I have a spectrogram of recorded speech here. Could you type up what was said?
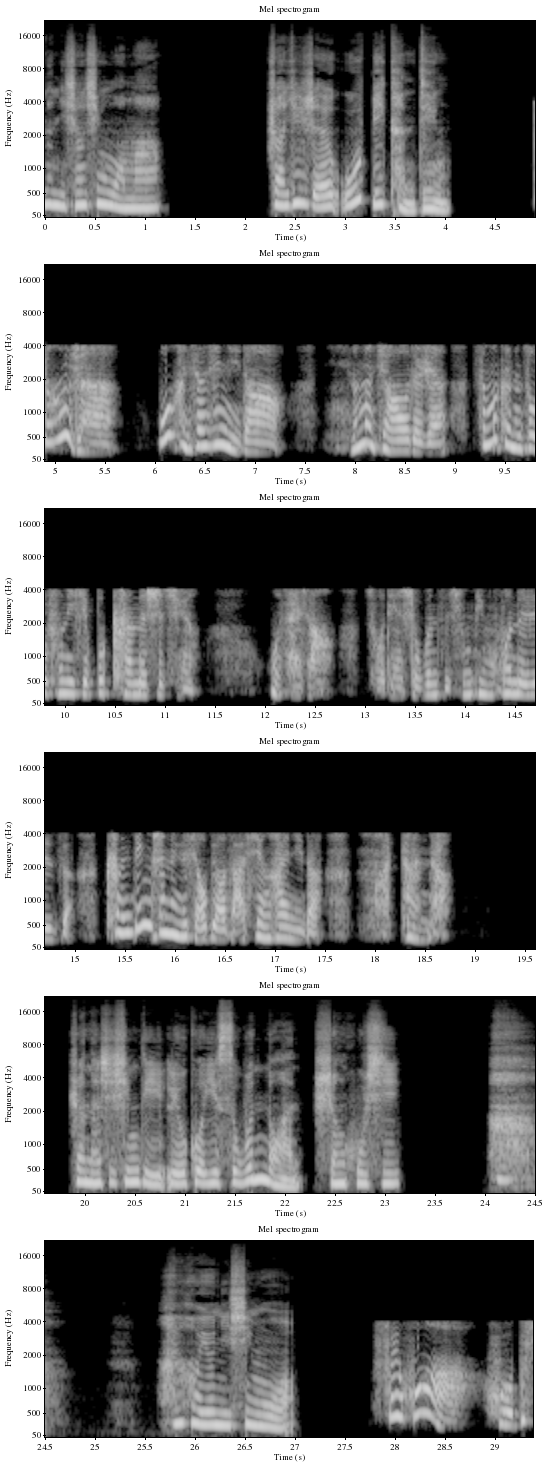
那你相信我吗？”阮依人无比肯定：“当然，我很相信你的。你那么骄傲的人，怎么可能做出那些不堪的事情？我猜想。”昨天是温子欣订婚的日子，肯定是那个小婊砸陷害你的，妈蛋的！让南希心底流过一丝温暖，深呼吸，啊，还好有你信我。废话，我不信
